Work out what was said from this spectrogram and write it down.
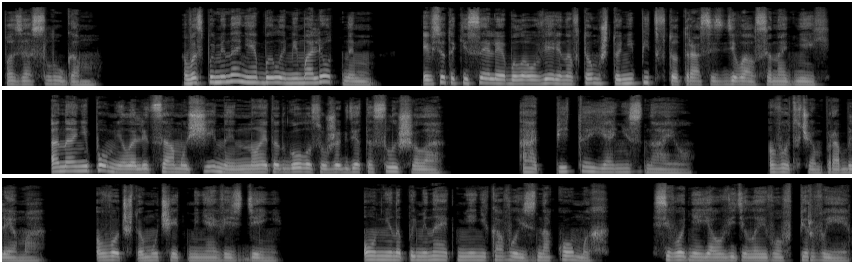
по заслугам. Воспоминание было мимолетным, и все-таки Селия была уверена в том, что не Пит в тот раз издевался над ней. Она не помнила лица мужчины, но этот голос уже где-то слышала. А Пита я не знаю. Вот в чем проблема. Вот что мучает меня весь день. Он не напоминает мне никого из знакомых. Сегодня я увидела его впервые.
